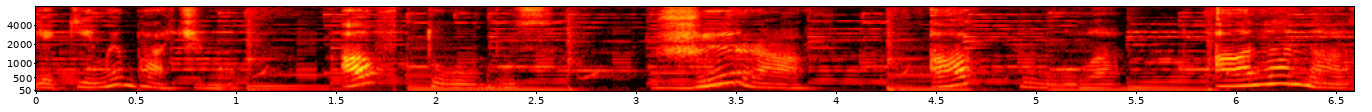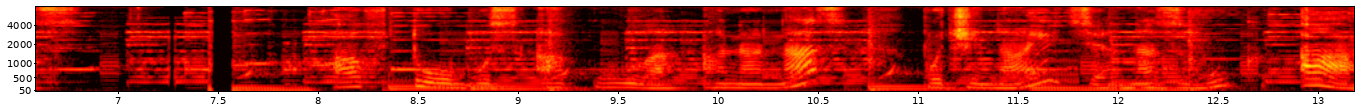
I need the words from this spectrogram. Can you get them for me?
які ми бачимо. Автобус, жираф, акула, ананас. Автобус, акула, ананас починаються на звук А,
